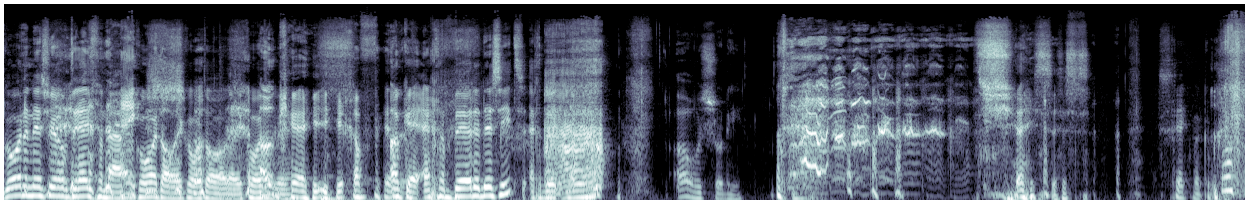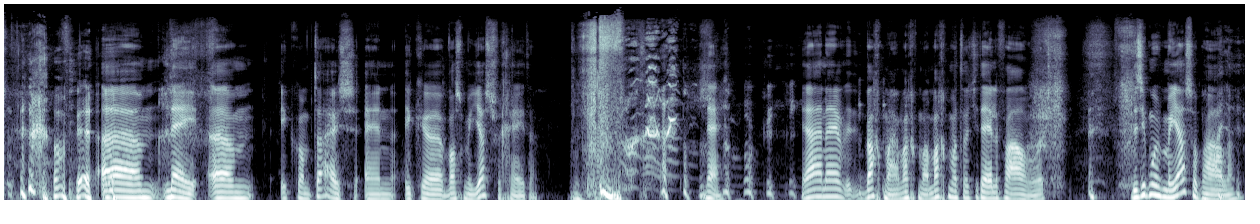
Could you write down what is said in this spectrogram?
Gordon is weer op dreef vandaag. Ik hoor het al, ik hoor het al. Ik hoor het Oké, weer. je gaat verder. Oké, er gebeurde dus iets. Er gebeurde... Oh, sorry. Jezus. Schrik me kapot. Ehm, nee, ehm, ik kwam thuis en ik eh, was mijn jas vergeten. nee. Ja, nee, wacht maar, wacht maar. Wacht maar tot je het hele verhaal hoort. Dus ik moest mijn jas ophalen.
